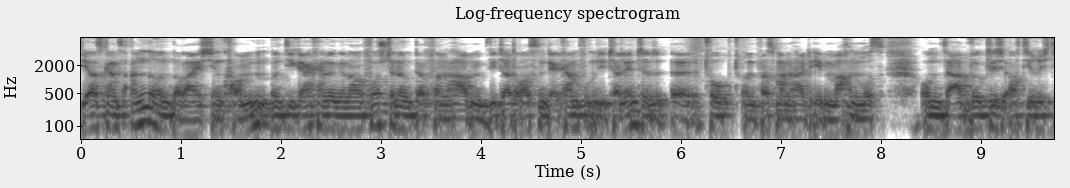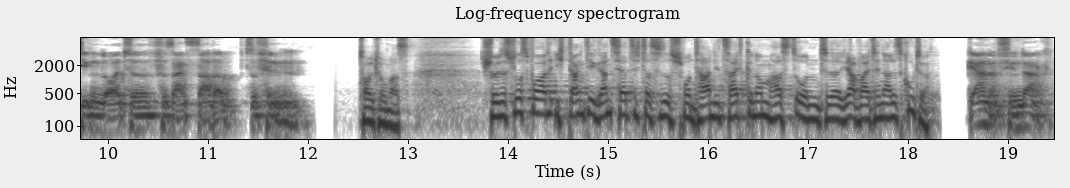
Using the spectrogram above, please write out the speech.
die aus ganz anderen Bereichen kommen und die gar keine genaue Vorstellung davon haben, wie da draußen der Kampf um die Talente äh, tobt und was man halt eben machen muss, um da wirklich auch die richtigen Leute für sein Startup zu finden. Toll, Thomas. Schönes Schlusswort. Ich danke dir ganz herzlich, dass du spontan die Zeit genommen hast und äh, ja, weiterhin alles Gute. Gerne, vielen Dank.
